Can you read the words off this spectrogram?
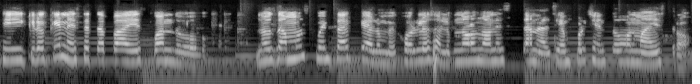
Sí, creo que en esta etapa es cuando nos damos cuenta que a lo mejor los alumnos no necesitan al 100% un maestro,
